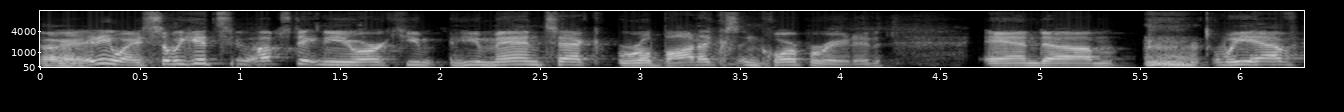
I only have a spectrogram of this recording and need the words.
All Okay. right. Anyway, so we get to upstate New York, Hum- Humantech Robotics Incorporated, and um, we have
